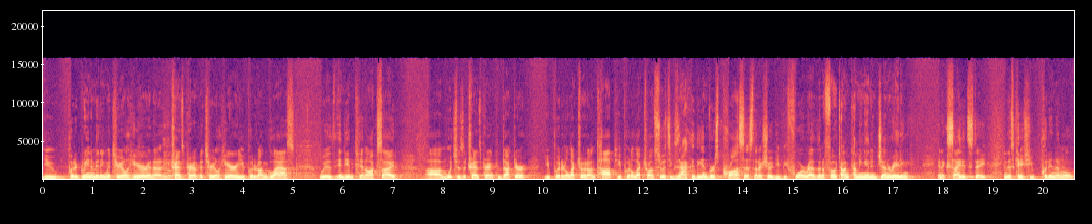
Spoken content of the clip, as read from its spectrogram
You put a green emitting material here and a transparent material here. You put it on glass with indium tin oxide, um, which is a transparent conductor. You put an electrode on top, you put electrons through. It's exactly the inverse process that I showed you before. Rather than a photon coming in and generating an excited state, in this case, you put in an,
